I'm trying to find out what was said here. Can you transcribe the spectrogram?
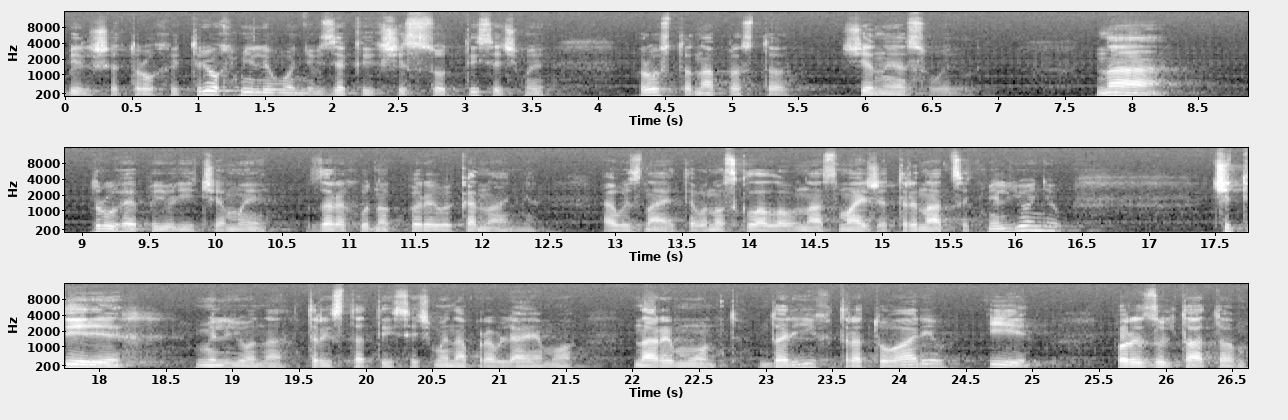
більше трохи трьох мільйонів, з яких 600 тисяч ми просто-напросто ще не освоїли. На друге півріччя ми за рахунок перевиконання, а ви знаєте, воно склало в нас майже 13 мільйонів. 4 мільйона 300 тисяч ми направляємо на ремонт доріг, тротуарів і по результатам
